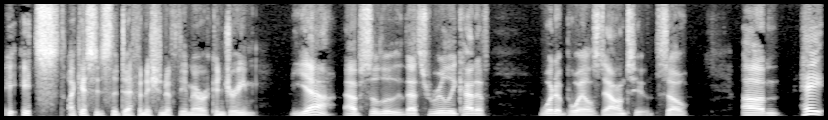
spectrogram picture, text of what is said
It's, I guess, it's the definition of the American dream. Yeah, absolutely. That's really kind of what it boils down to. So, um, hey,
